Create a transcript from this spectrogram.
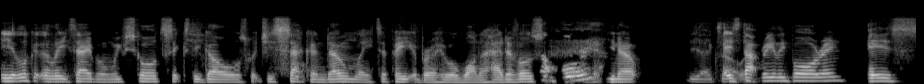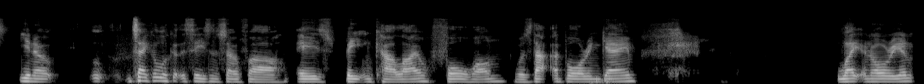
You look at the league table, and we've scored 60 goals, which is second only to Peterborough, who are one ahead of us. You know, yeah, exactly. Is that really boring? Is you know, take a look at the season so far. Is beating Carlisle 4 1. Was that a boring mm-hmm. game? Leyton Orient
